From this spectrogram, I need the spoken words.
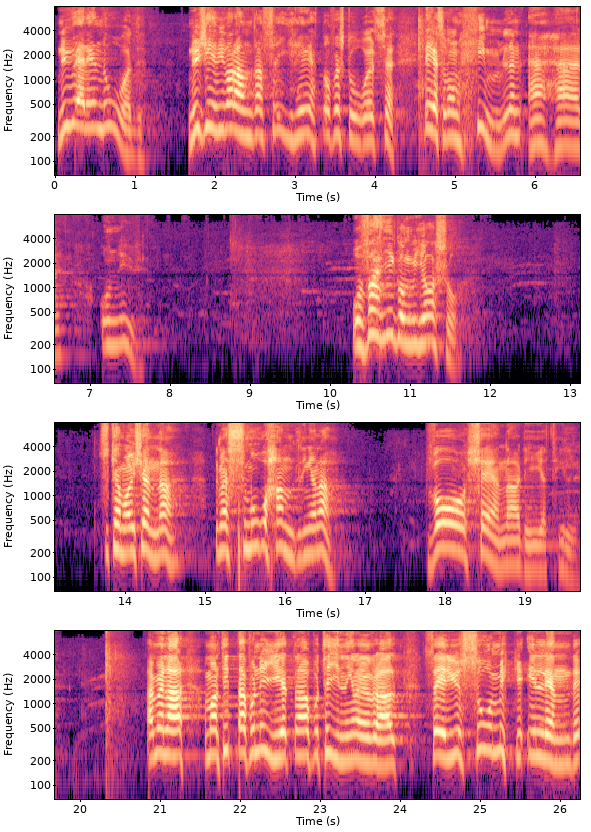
Nu är det nåd. Nu ger vi varandra frihet och förståelse. Det är som om himlen är här och nu. Och varje gång vi gör så så kan man ju känna de här små handlingarna. Vad tjänar det till? Jag menar, om man tittar på nyheterna och på tidningarna överallt så är det ju så mycket elände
